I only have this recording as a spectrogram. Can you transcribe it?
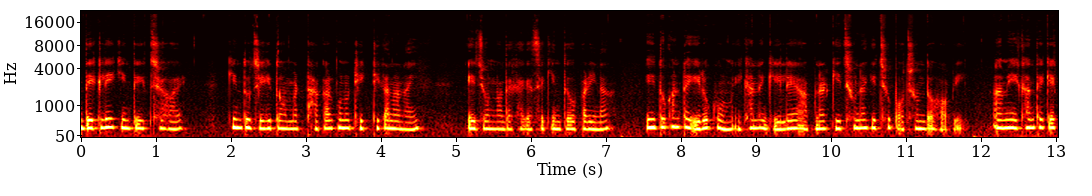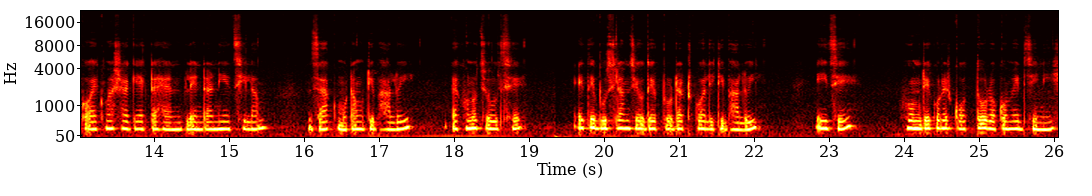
দেখলেই কিনতে ইচ্ছে হয়। কিন্তু যেহেতু আমার থাকার কোনো ঠিক ঠিকানা নাই এই জন্য দেখা গেছে কিনতেও পারি না। এই দোকানটা এরকম, এখানে গেলে আপনার কিছু না কিছু পছন্দ হবেই আমি এখান থেকে কয়েক মাস আগে একটা হ্যান্ড ব্লেন্ডার নিয়েছিলাম। যাক, মোটামুটি ভালোই। এখনও চলছে। এতে বুঝলাম যে ওদের প্রোডাক্ট কোয়ালিটি ভালোই। এই যে হোম ডেকোরের কত রকমের জিনিস।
